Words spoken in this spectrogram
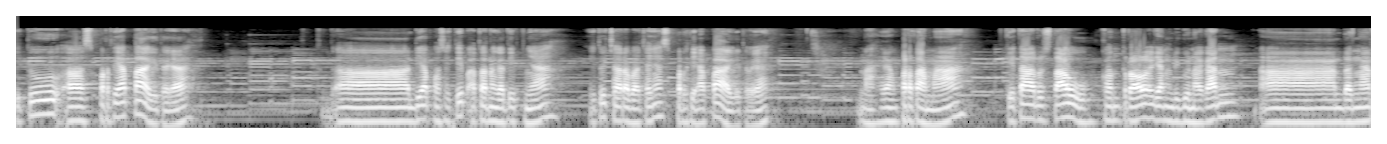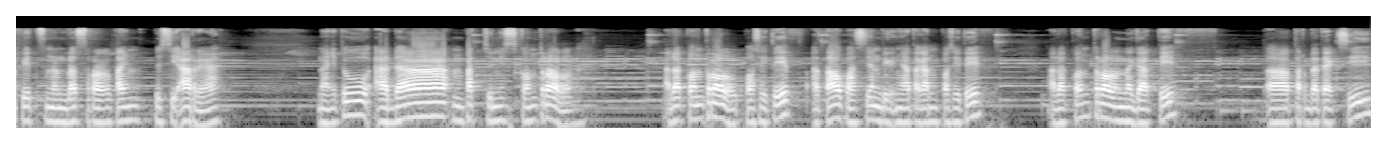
itu uh, seperti apa gitu ya. Uh, dia positif atau negatifnya, itu cara bacanya seperti apa gitu ya. Nah, yang pertama kita harus tahu kontrol yang digunakan uh, dengan COVID-19 real time PCR ya. Nah itu ada empat jenis kontrol. Ada kontrol positif atau pasien dinyatakan positif ada kontrol negatif uh, terdeteksi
